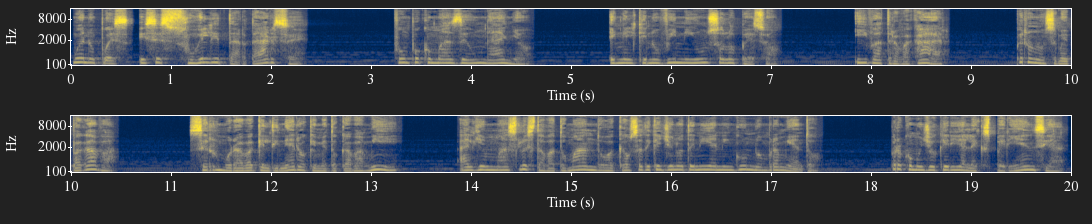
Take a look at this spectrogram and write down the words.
Bueno, pues ese suele tardarse. Fue un poco más de un año en el que no vi ni un solo peso. Iba a trabajar, pero no se me pagaba. Se rumoraba que el dinero que me tocaba a mí, alguien más lo estaba tomando a causa de que yo no tenía ningún nombramiento. Pero como yo quería la experiencia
